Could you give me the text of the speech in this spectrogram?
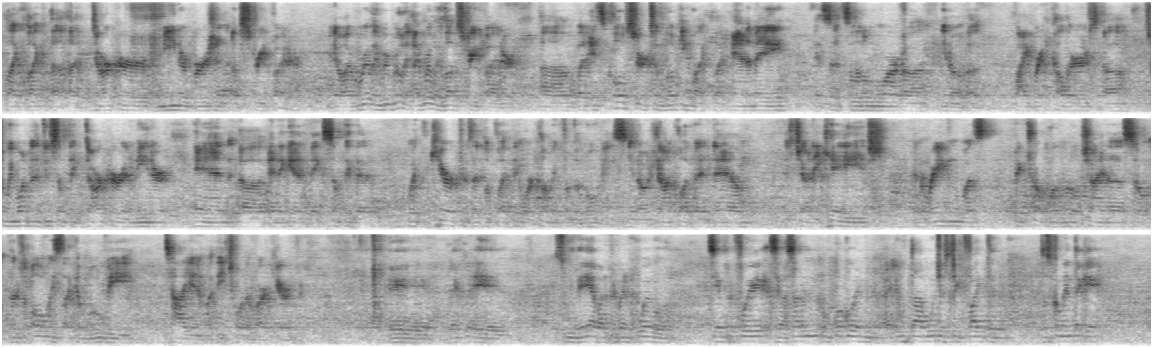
like like a, a darker, meaner version of Street Fighter. You know, I really, we really, I really love Street Fighter, uh, but it's closer to looking like like anime. It's it's a little more, uh, you know. Uh, vibrant colors. Um, so we wanted to do something darker and meaner, and uh, and again make something that with characters that looked like they were coming from the movies. You know, Jean Claude Van Damme is Johnny Cage, and Raiden was Big Trouble in Little China. So there's always like a movie tie-in with each one of our characters. Eh, eh, su idea para el primer juego siempre fue, se basaron un poco en, a él le gustaba mucho Street Fighter, entonces comenta que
